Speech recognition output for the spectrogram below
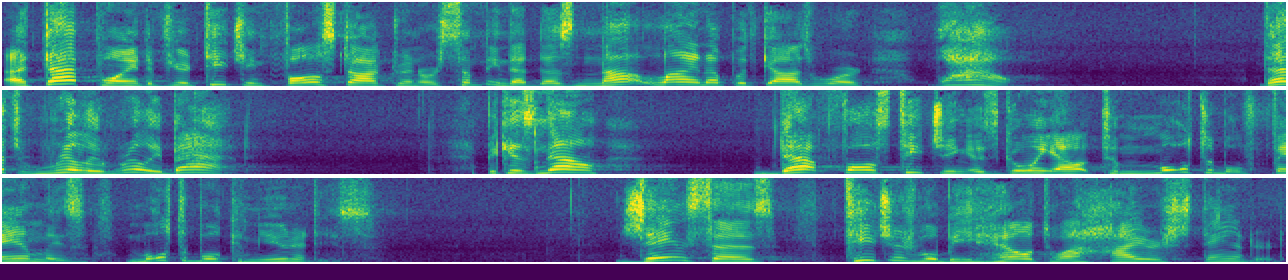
At that point, if you're teaching false doctrine or something that does not line up with God's word, wow, that's really, really bad. Because now that false teaching is going out to multiple families, multiple communities. James says teachers will be held to a higher standard.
